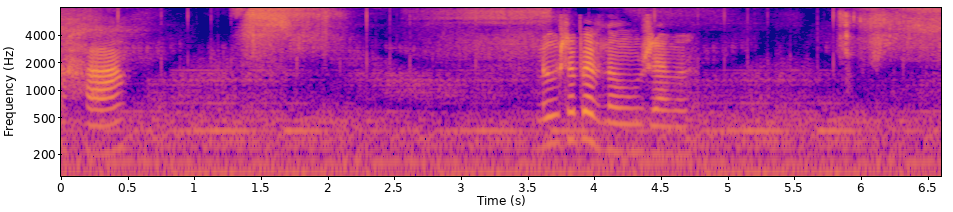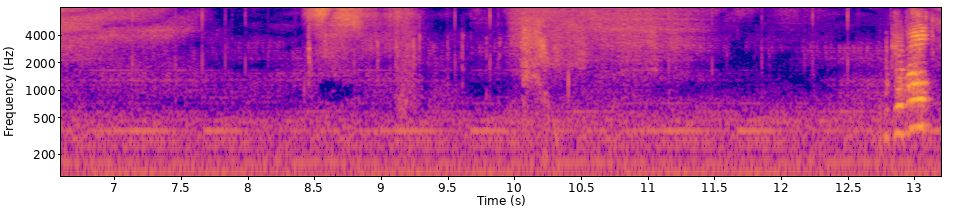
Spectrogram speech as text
Aha. My już na pewno umrzemy. Możemy od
